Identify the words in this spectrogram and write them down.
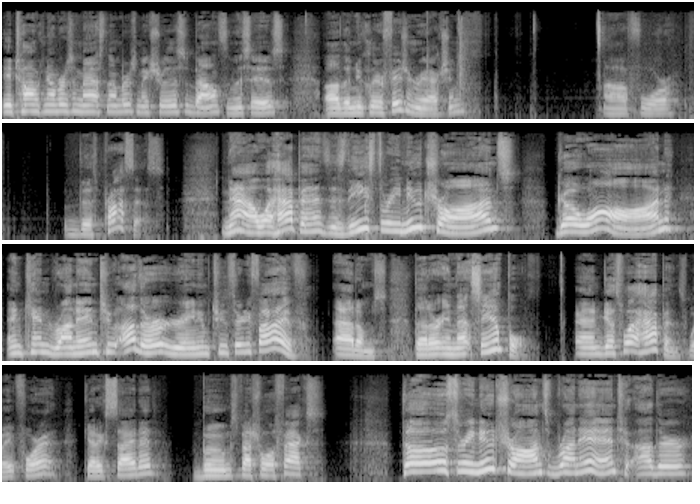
the atomic numbers and mass numbers, make sure this is balanced, and this is uh, the nuclear fission reaction uh, for this process. Now, what happens is these three neutrons go on and can run into other uranium-235 atoms that are in that sample. And guess what happens? Wait for it. Get excited. Boom, special effects. Those three neutrons run into other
